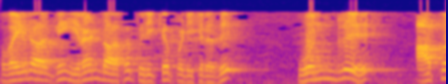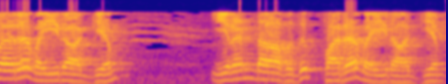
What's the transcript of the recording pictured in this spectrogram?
வைராகியம் இரண்டாக பிரிக்கப்படுகிறது. ஒன்று அபர வைராகியம் இரண்டாவது பர வைராகியம்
